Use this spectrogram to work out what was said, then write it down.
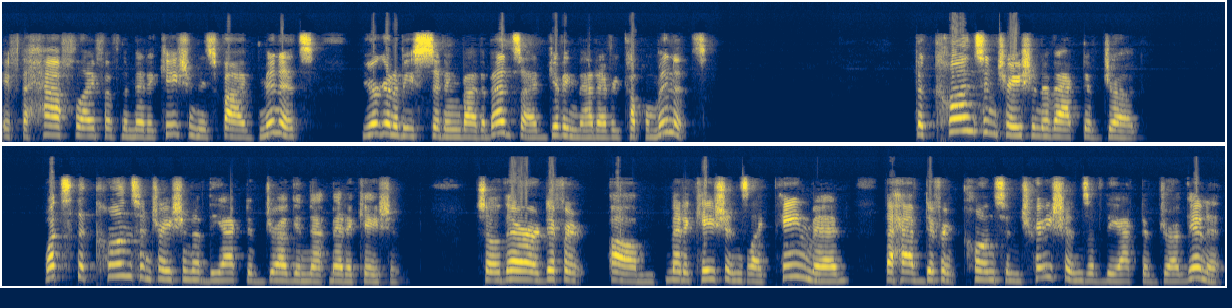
If the half-life of the medication is five minutes, you're going to be sitting by the bedside giving that every couple minutes. The concentration of active drug. What's the concentration of the active drug in that medication? So there are different um, medications like pain med that have different concentrations of the active drug in it.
